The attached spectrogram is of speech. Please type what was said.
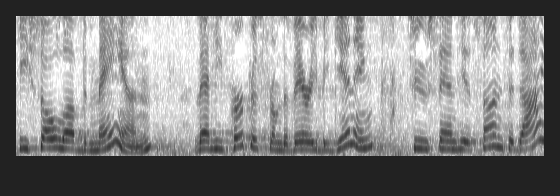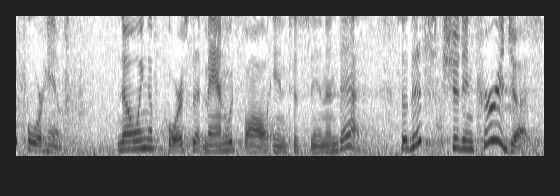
He so loved man that he purposed from the very beginning to send his son to die for him, knowing, of course, that man would fall into sin and death. So this should encourage us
